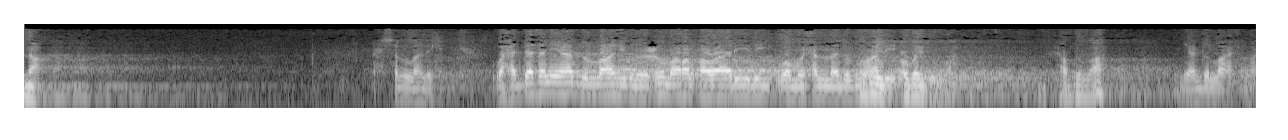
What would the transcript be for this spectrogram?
نعم. أحسن الله عليك وحدثني عبد الله بن عمر القواريري ومحمد بن أبي عبيد الله. عبد الله؟ عبد الله عفوا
